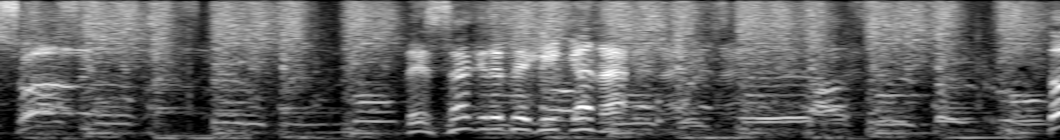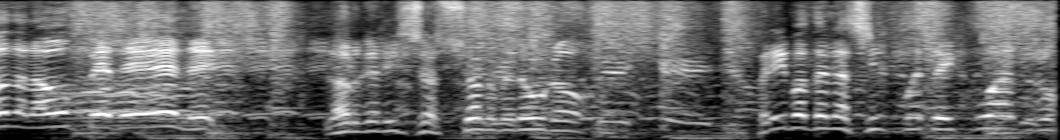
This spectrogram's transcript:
Suave. De sangre mexicana. Toda la OPDL, la organización número uno. Primos de la 54.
